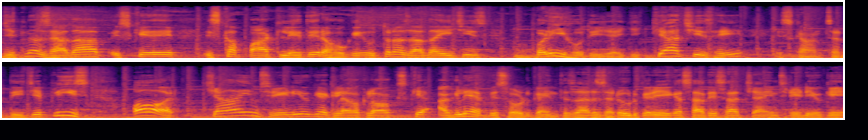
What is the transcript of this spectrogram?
जितना ज़्यादा आप इसके, इसका पार्ट लेते रहोगे, उतना ज़्यादा ये चीज़ बड़ी होती जाएगी। क्या चीज़ है ये? इसका आंसर दीजिए प्लीज़ और चाइम्स रेडियो के क्लेवर क्लॉक्स के अगले एपिसोड का इंतज़ार ज़रूर करिएगा। साथ ही साथ चाइम्स रेडियो के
